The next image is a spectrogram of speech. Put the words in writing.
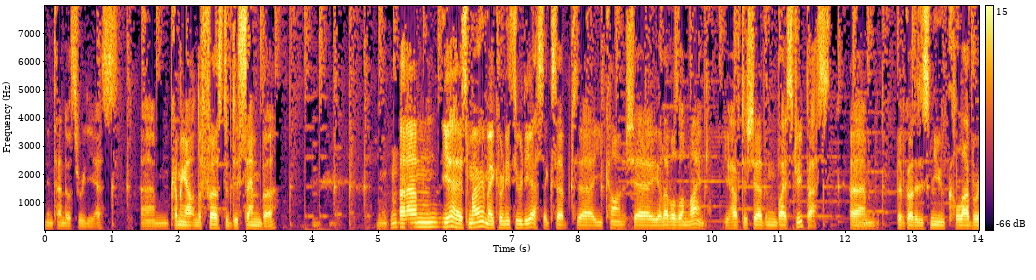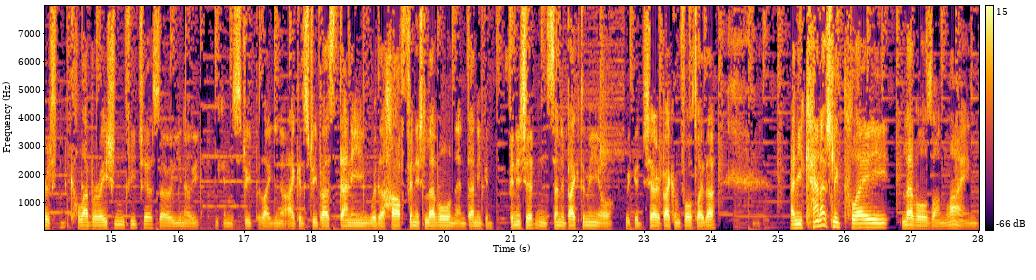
Nintendo 3DS, um, coming out on the first of December. Mm-hmm. Um, yeah, it's Mario Maker on your 3DS, except uh, you can't share your levels online. You have to share them by Street Pass. Um, they've got this new collaboration collaboration feature, so you know you can street like you know I could street pass Danny with a half finished level, and then Danny could finish it and send it back to me, or we could share it back and forth like that. And you can actually play levels online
